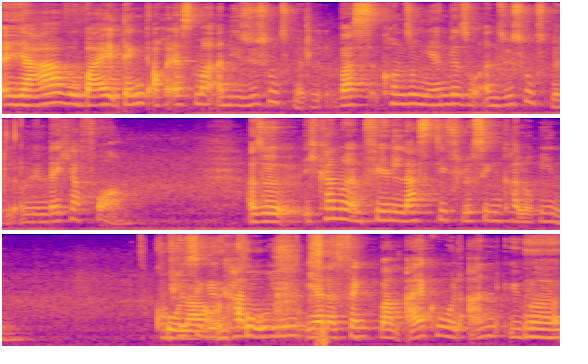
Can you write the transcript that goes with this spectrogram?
Äh, Ja, wobei, denkt auch erstmal an die Süßungsmittel. Was konsumieren wir so an Süßungsmittel und in welcher Form? Also ich kann nur empfehlen, lasst die flüssigen Kalorien. Cola flüssige und Kalorien, Coke. ja, das fängt beim Alkohol an, über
